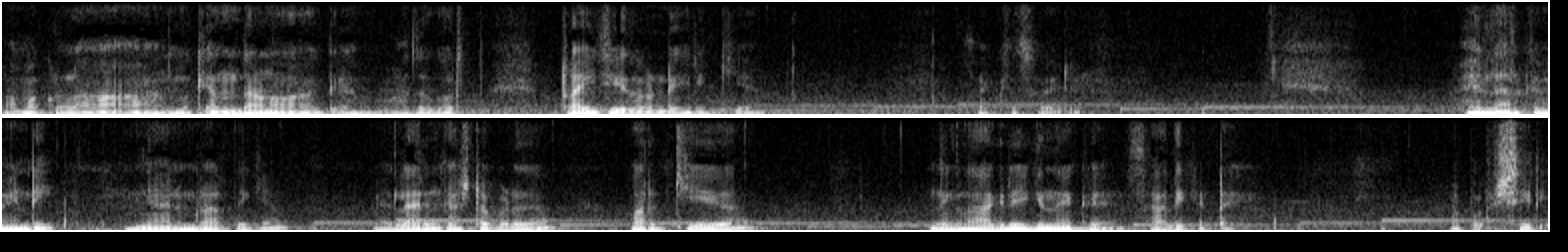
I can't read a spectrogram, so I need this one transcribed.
നമുക്കുള്ള ആ നമുക്ക് എന്താണോ ആഗ്രഹം അത് കുറച്ച് ട്രൈ ചെയ്തുകൊണ്ടേ ഇരിക്കുക സക്സസ് വരും. എല്ലാവർക്കും വേണ്ടി ഞാനും പ്രാർത്ഥിക്കാം. എല്ലാവരും കഷ്ടപ്പെടുക വർക്ക് ചെയ്യുക. നിങ്ങൾ ആഗ്രഹിക്കുന്നതൊക്കെ സാധിക്കട്ടെ. അപ്പോൾ ശരി.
